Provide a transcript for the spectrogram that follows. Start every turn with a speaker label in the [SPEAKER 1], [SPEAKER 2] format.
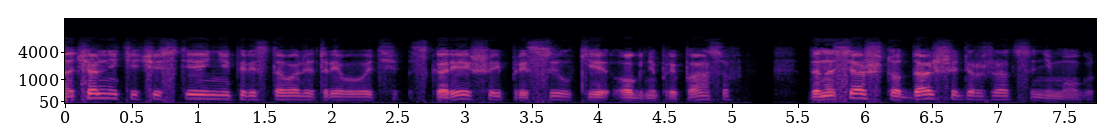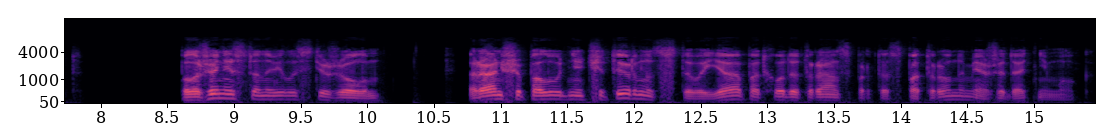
[SPEAKER 1] Начальники частей не переставали требовать скорейшей присылки огнеприпасов, донося, что дальше держаться не могут. Положение становилось тяжелым. Раньше полудня 14-го я подхода транспорта с патронами ожидать не мог.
